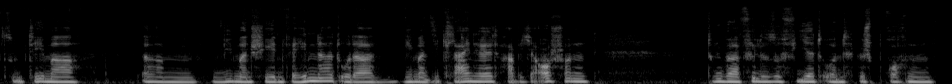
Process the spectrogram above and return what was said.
Zum Thema, ähm, wie man Schäden verhindert oder wie man sie klein hält, habe ich ja auch schon drüber philosophiert und gesprochen.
